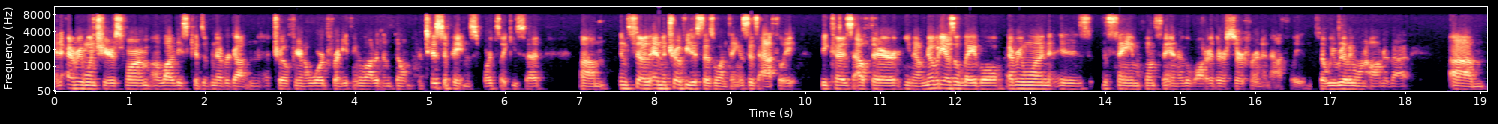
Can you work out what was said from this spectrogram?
and everyone cheers for him. A lot of these kids have never gotten a trophy or an award for anything. A lot of them don't participate in sports, like you said. Um, and so, and the trophy just says one thing: it says athlete. Because out there, you know, nobody has a label. Everyone is the same once they enter the water. They're a surfer and an athlete. So we really want to honor that. Um,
